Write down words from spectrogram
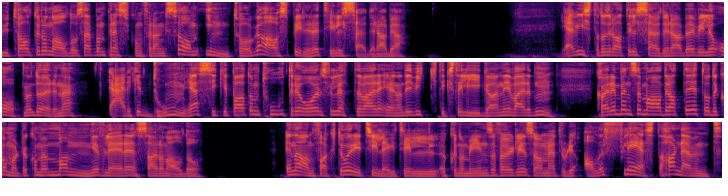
uttalte Ronaldo seg på en pressekonferanse om inntoget av spillere til Saudi-Arabia. Jeg visste at å dra til Saudi-Arabia ville åpne dørene. Jeg er ikke dum, jeg er sikker på at om to-tre år vil dette være en av de viktigste ligaene i verden. Karim Benzema har dratt dit, og det kommer til å komme mange flere, sa Ronaldo. En annen faktor, i tillegg til økonomien, selvfølgelig, som jeg tror de aller fleste har nevnt,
